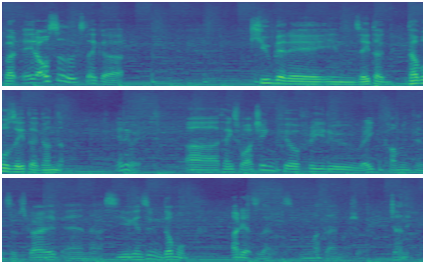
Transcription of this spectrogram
but it also looks like a Qubeley in Zeta Double Zeta Gundam. Anyway, uh, thanks for watching. Feel free to rate, comment, and subscribe, and uh, see you again soon. Domo. ありがとうございます。また会いましょう。じゃあね。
